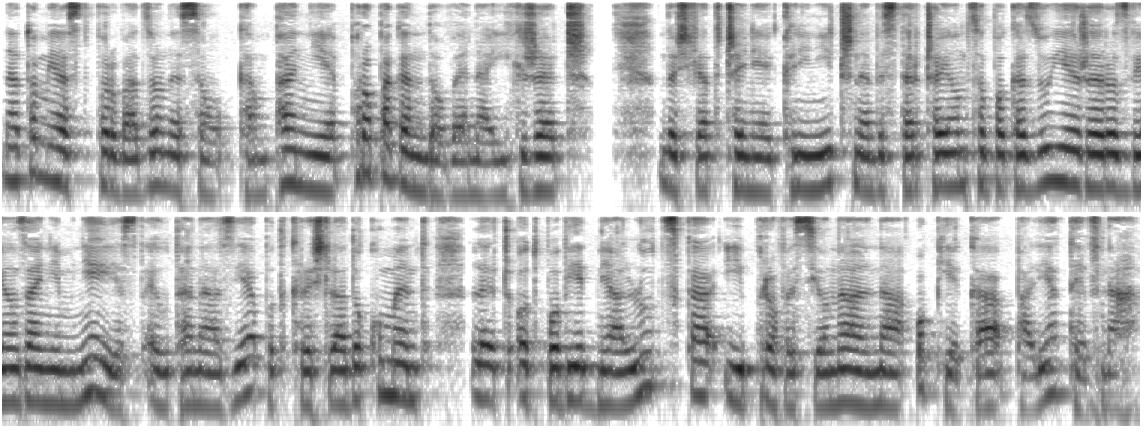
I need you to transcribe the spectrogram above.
natomiast prowadzone są kampanie propagandowe na ich rzecz. Doświadczenie kliniczne wystarczająco pokazuje, że rozwiązaniem nie jest eutanazja, podkreśla dokument, lecz odpowiednia ludzka i profesjonalna opieka paliatywna.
